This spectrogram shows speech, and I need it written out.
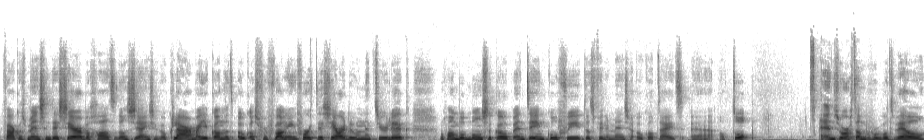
Vaak als mensen een dessert hebben gehad, dan zijn ze wel klaar. Maar je kan het ook als vervanging voor het dessert doen natuurlijk. Gewoon bonbons te kopen en thee en koffie. Dat vinden mensen ook altijd uh, al top. En zorg dan bijvoorbeeld wel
